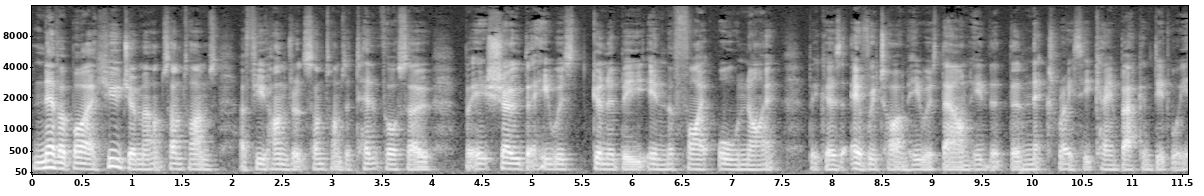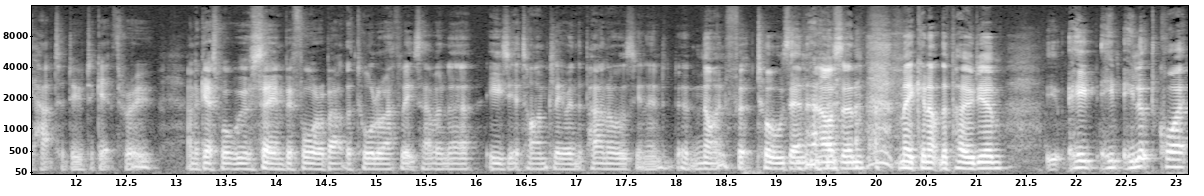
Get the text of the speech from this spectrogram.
Never by a huge amount, sometimes a few hundredths, sometimes a tenth or so, but it showed that he was going to be in the fight all night because every time he was down, he the, the next race he came back and did what he had to do to get through. And I guess what we were saying before about the taller athletes having a easier time clearing the panels, you know, nine foot tall Zenhäusern making up the podium. He, he he looked quite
